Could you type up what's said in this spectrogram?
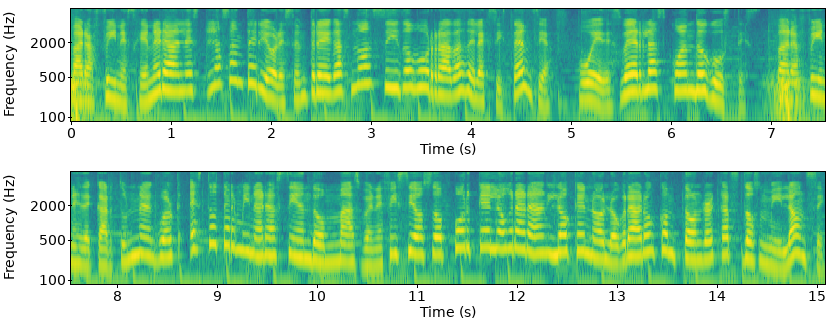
Para fines generales, las anteriores entregas no han sido borradas de la existencia. Puedes verlas cuando gustes. Para fines de Cartoon Network, esto terminará siendo más beneficioso porque lograrán lo que no lograron con Thundercats 2011,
